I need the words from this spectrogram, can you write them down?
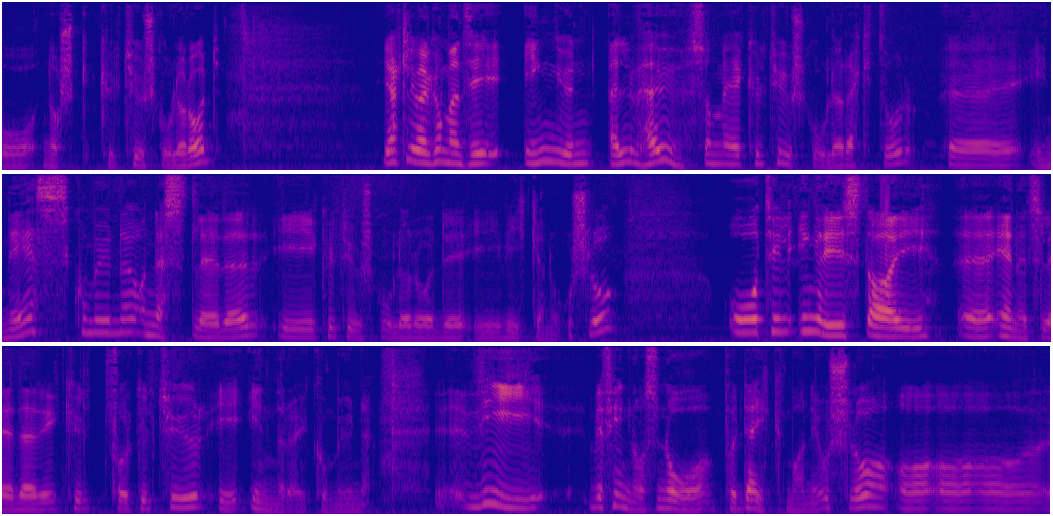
og Norsk kulturskoleråd. Hjertelig velkommen til Ingunn Elvhaug, som er kulturskolerektor i Nes kommune og nestleder i kulturskolerådet i Viken og Oslo. Og til Ingrid Stai, enhetsleder for kultur i Inderøy kommune. Vi befinner oss nå på Deichman i Oslo, og, og, og,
